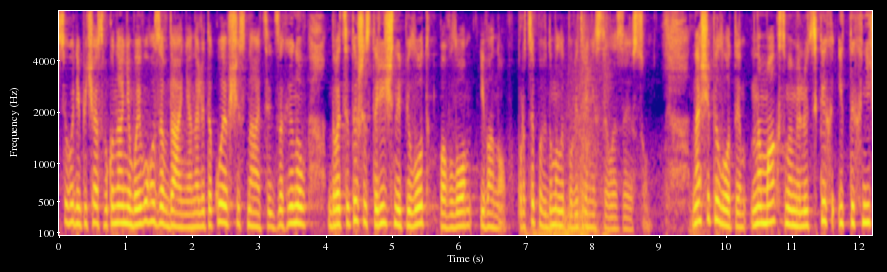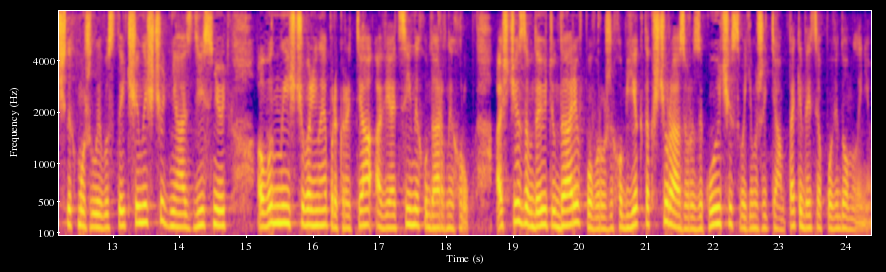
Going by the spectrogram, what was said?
Сьогодні під час виконання бойового завдання на літаку F-16 загинув 26-річний пілот Павло Іванов. Про це повідомили повітряні сили ЗСУ. Наші пілоти на максимумі людських і технічних можливостей чи не щодня здійснюють винищувальне прикриття авіаційних ударних груп, а ще завдають ударів по ворожих об'єктах, щоразу ризикуючи своїм життям. Так ідеться в повідомленні.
